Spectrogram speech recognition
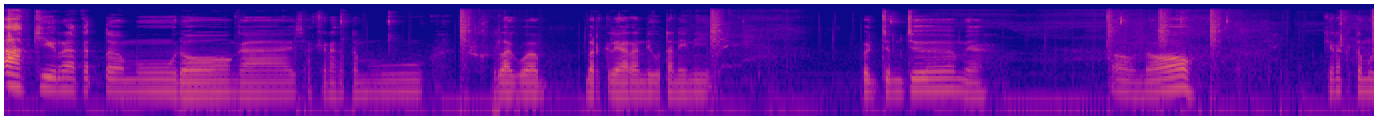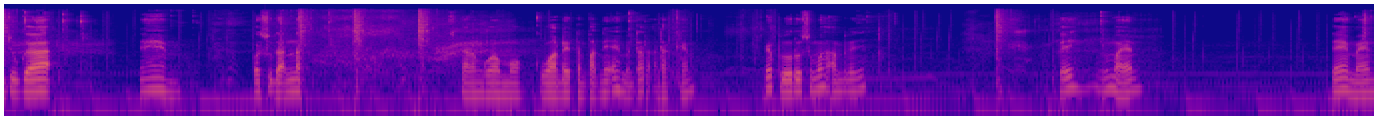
Akhirnya ketemu dong, guys. Akhirnya ketemu. Setelah gua berkeliaran di hutan ini berjam-jam ya. Oh no. Kira ketemu juga. Damn. Gue sudah enek. Sekarang gua mau keluar dari tempatnya. Eh bentar ada camp. Oke peluru semua ambil aja. Oke lumayan. Damn man.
